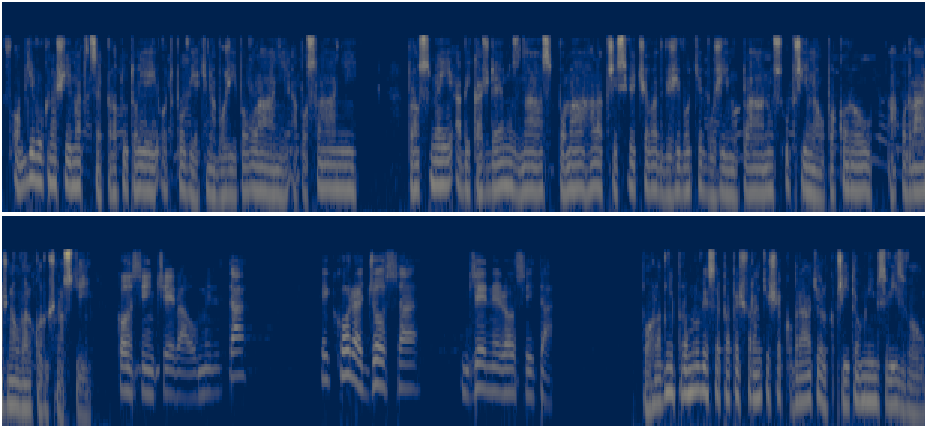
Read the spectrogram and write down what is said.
V obdivu k naší matce pro tuto její odpověď na boží povolání a poslání prosme ji, aby každému z nás pomáhala přisvědčovat v životě božímu plánu s upřímnou pokorou a odvážnou velkodušností. con sincera umiltà e coraggiosa generosità. Po hlavní promluvě se papež František obrátil k přítomným s výzvou.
